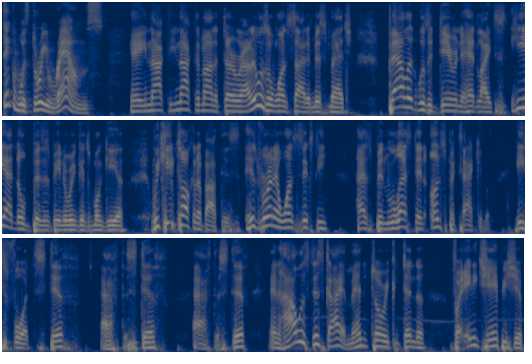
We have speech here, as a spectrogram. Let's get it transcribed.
think it was three rounds. Yeah, he knocked he knocked him out in the third round. It was a one sided mismatch. Ballard was a deer in the headlights. He had no business being in the ring against Munguia. We keep talking about this. His run at 160 has been less than unspectacular. He's fought stiff after stiff after stiff. And how is this guy a mandatory contender for any championship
